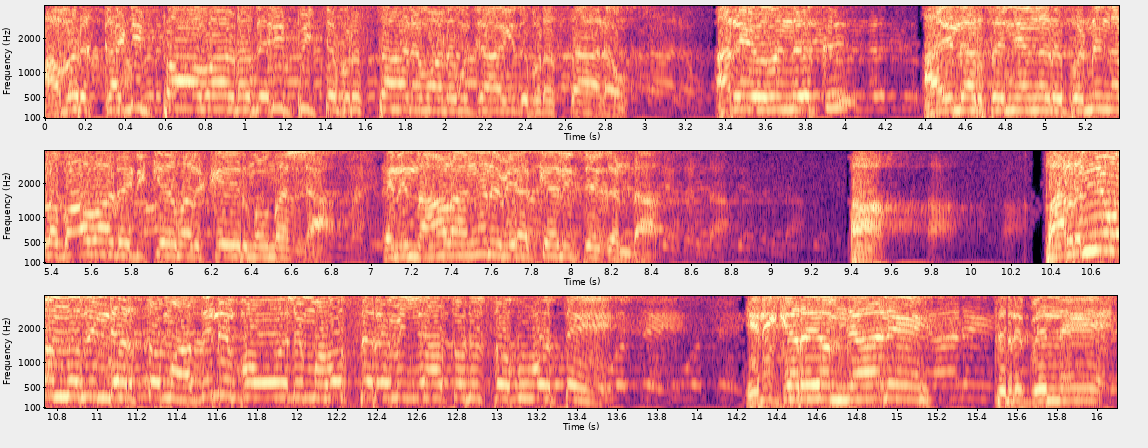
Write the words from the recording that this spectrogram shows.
അവർ അടിപ്പാവാട ധരിപ്പിച്ച പ്രസ്ഥാനമാണ് മുജാഹിദ് പ്രസ്ഥാനം. അറിയോ നിങ്ങൾക്ക്? അതിനർത്ഥം ഞങ്ങൾ പെണ്ണുങ്ങളെ പാവാട അടിക്കാൻ മറക്കായിരുന്നു എന്നല്ല ഇനി നാളെ അങ്ങനെ വ്യാഖ്യാനിച്ചേക്കണ്ട. ആ. പറഞ്ഞു വന്നതിന്റെ അർത്ഥം അതിന് പോലും അവസരമില്ലാത്തൊരു സമൂഹത്തെ. എനിക്കറിയാം ത്രി- പിന്നെ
